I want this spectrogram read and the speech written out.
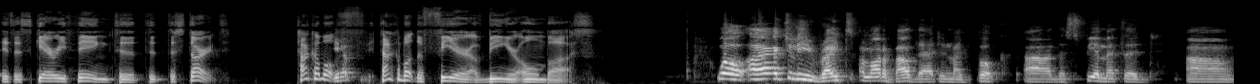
it's a scary thing to to, to start Talk about yep. talk about the fear of being your own boss. Well, I actually write a lot about that in my book, uh, the Spear Method: uh,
